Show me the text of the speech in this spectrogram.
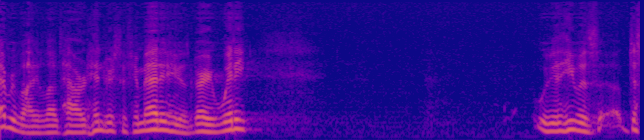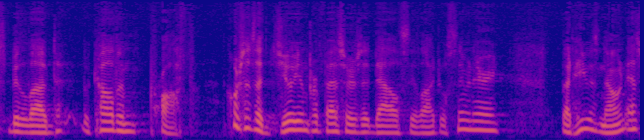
Everybody loved Howard Hendricks. If you met him, he was very witty. He was just beloved. We called him Prof. Course, there's a jillion professors at Dallas Theological Seminary, but he was known as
